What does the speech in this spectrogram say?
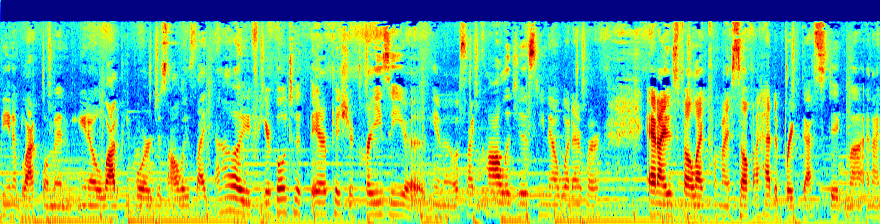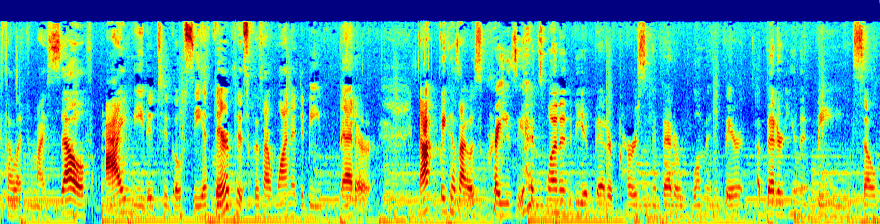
being a black woman, you know, a lot of people are just always like, oh, if you go to a therapist, you're crazy, or, you know, a psychologist, you know, whatever. And I just felt like for myself, I had to break that stigma. And I felt like for myself, I needed to go see a therapist because I wanted to be better. Not because I was crazy, I just wanted to be a better person, a better woman, a better, a better human being. So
